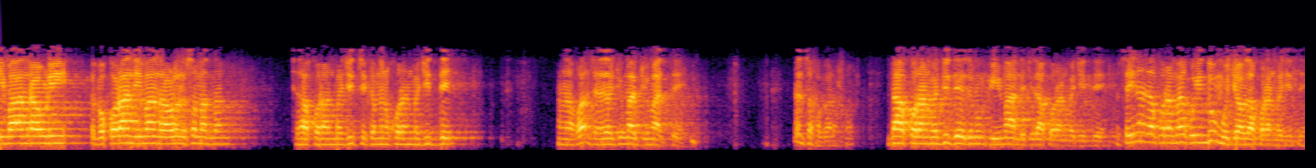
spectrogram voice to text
ایمان راوړي په قران ایمان راوړل څه مطلب چې قران مجید چې کوم قران مجید دی انا خو چې دا جمعه جمعه ته نن څه خبره شو دا قران مجید دې زمون په ایمان دې چې دا قران مجید دې صحیح نه دا قران مې خو هندو موجاو دا قران مجید دې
